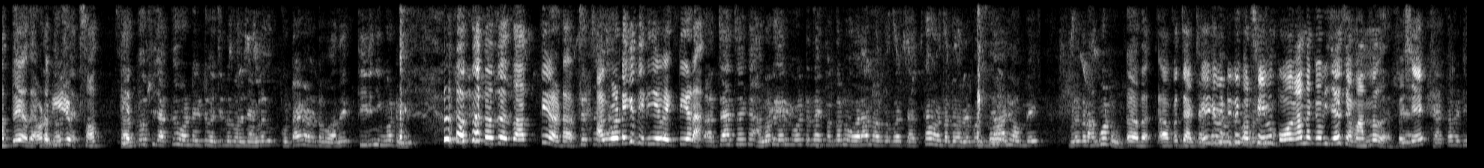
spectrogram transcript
അതെ അതെ അവിടെ വീഴും സന്തോഷ് ചക്ക കൊണ്ടിട്ട് വെച്ചിട്ടുണ്ട് പറഞ്ഞാൽ ഞങ്ങൾ കുട്ടായുടെ അങ്ങോട്ട് പോകും അത് തിരിഞ്ഞിങ്ങോട്ട് പോയി. അതെ സത്യം അങ്ങോട്ടേക്ക് തിരിഞ്ഞ വ്യക്തികളാ. അച്ചാച്ചക്ക് അങ്ങോട്ട് കയറി പോയിട്ട് ഇപ്പുറത്തോട്ട് പോരാന്ന് പറഞ്ഞപ്പോ ചക്ക ഉണ്ടെന്ന് പറയുമ്പോ ഞാനും അമ്മയും അതെ അപ്പൊ ചക്കയൊക്കെ വിട്ടിട്ട് കുറച്ച് കഴിയുമ്പോൾ പോകാന്നൊക്കെ വിചാരിച്ചാ വന്നത്. പക്ഷേ ചക്ക വെട്ടി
